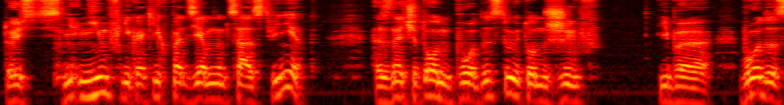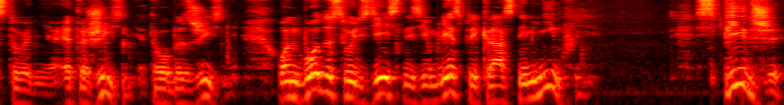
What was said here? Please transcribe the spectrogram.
То есть нимф никаких в подземном царстве нет. Значит, он бодрствует, он жив, ибо бодрствование – это жизнь, это образ жизни. Он бодрствует здесь, на земле, с прекрасными нимфами. Спит же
